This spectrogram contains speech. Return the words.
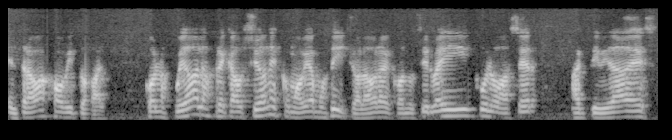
el trabajo habitual. Con los cuidados, las precauciones, como habíamos dicho, a la hora de conducir vehículos, hacer actividades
